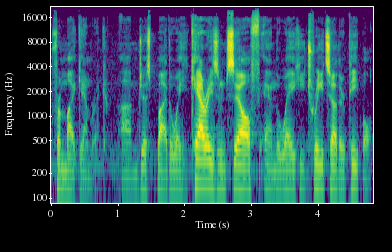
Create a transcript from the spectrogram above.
from Mike Emrick, um, just by the way he carries himself and the way he treats other people.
